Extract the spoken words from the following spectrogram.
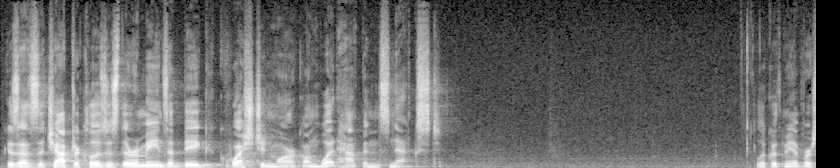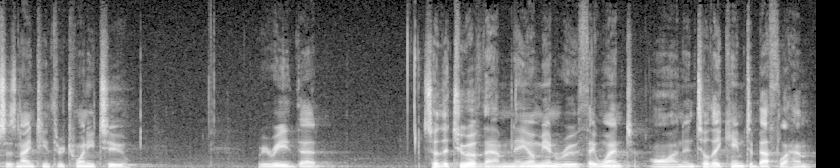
Because as the chapter closes, there remains a big question mark on what happens next. Look with me at verses 19 through 22. We read that so the two of them, Naomi and Ruth, they went on until they came to Bethlehem.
